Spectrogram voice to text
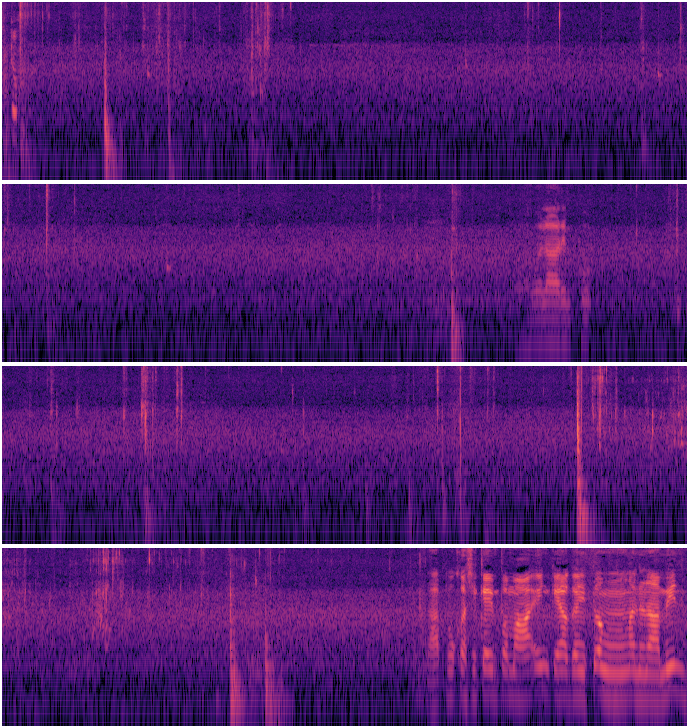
Ito. Ah, Wala rin po. Wala po kasi kayong pamain, kaya ganito ang ano namin.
